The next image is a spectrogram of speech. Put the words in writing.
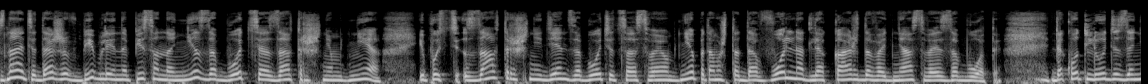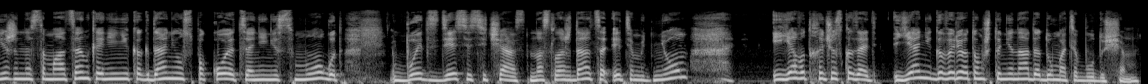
Знаете, даже в Библии написано «не заботься о завтрашнем дне». И пусть завтрашний день заботится о своем дне, потому что довольно для каждого дня своей заботы. Так вот, люди с заниженной самооценкой они никогда не успокоятся, они не смогут быть здесь и сейчас, наслаждаться этим днем и я вот хочу сказать, я не говорю о том, что не надо думать о будущем.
